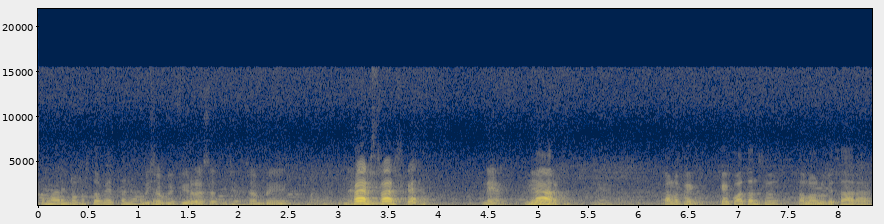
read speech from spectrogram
kemarin dong kas tau beta nih bisa sampai firasat bisa sampai Vers, vers kan? ner ner Kalau ke kekuatan su terlalu besar, ah.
